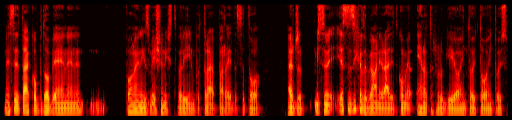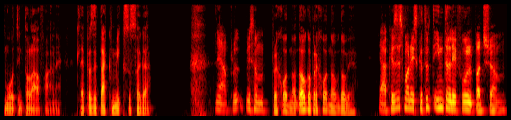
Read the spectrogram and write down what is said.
meni se je tako obdobje ene, ene polno enih zmešanih stvari in bo trajalo pa red, da se to. Že- Mislim, jaz sem zihar, da bi oni radi tako imeli eno tehnologijo in to je to in to je smut in to laufa. Tle pa zdaj tak miks vsega. Ja, plu, mislim, Prehodno, dolgo prehodno obdobje. ja, ker zdaj smo res, ker tudi Intel je full, pač, um,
